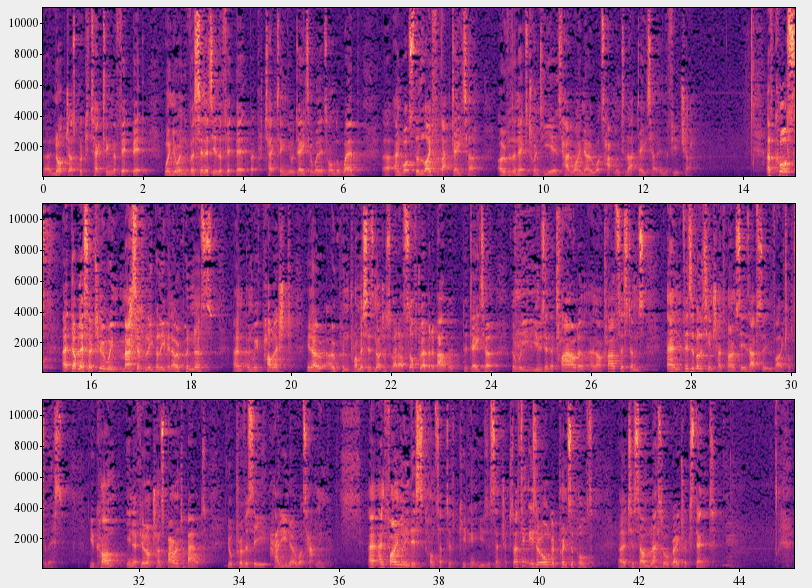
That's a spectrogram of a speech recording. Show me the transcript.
Uh, not just protecting the Fitbit when you're in the vicinity of the Fitbit, but protecting your data when it's on the web. Uh, and what's the life of that data over the next 20 years? How do I know what's happening to that data in the future? Of course, at WSO2, we massively believe in openness, and, and we've published you know, open promises not just about our software, but about the, the data that we use in the cloud and, and our cloud systems. And visibility and transparency is absolutely vital to this. You can't, you know, if you're not transparent about your privacy, how do you know what's happening? Uh, and finally, this concept of keeping it user centric. So I think these are all good principles uh, to some less or greater extent.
